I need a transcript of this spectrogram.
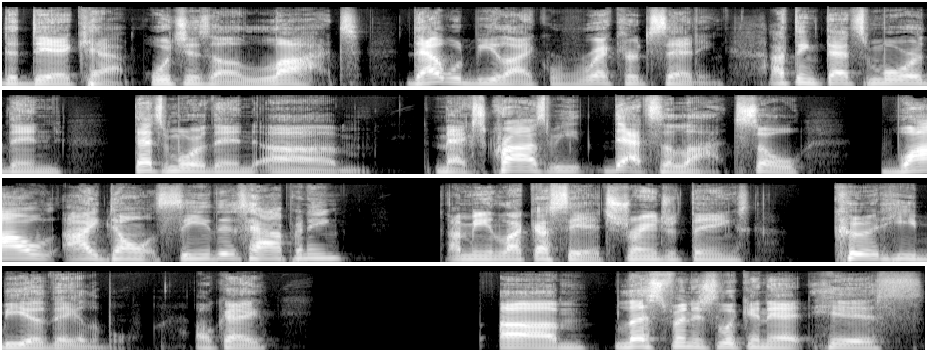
the dead cap, which is a lot. That would be like record setting. I think that's more than that's more than um, Maxx Crosby. That's a lot. So while I don't see this happening, I mean, like I said, Stranger Things, could he be available? Okay. Um, let's finish looking at his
